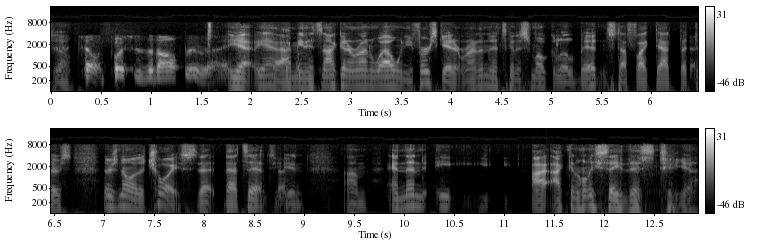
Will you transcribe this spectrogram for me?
So Till it pushes it all through, right? yeah, yeah. I mean, it's not going to run well when you first get it running. It's going to smoke a little bit and stuff like that. But there's there's no other choice. That that's it. And um, and then I, I can only say this to you.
